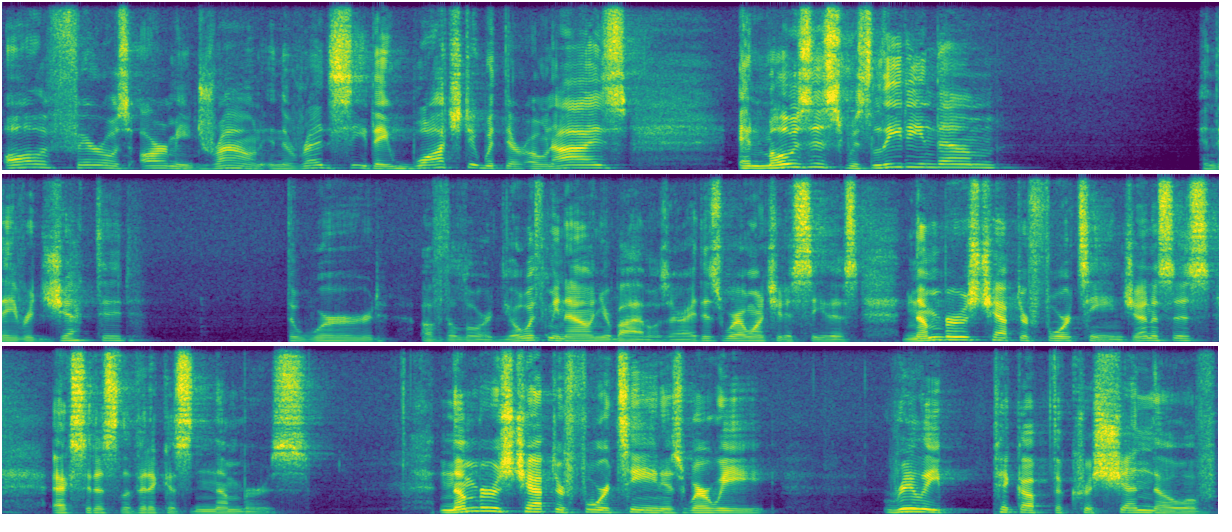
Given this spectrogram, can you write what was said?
All of Pharaoh's army drowned in the Red Sea. They watched it with their own eyes, and Moses was leading them, and they rejected the word of the Lord. Go with me now in your Bibles, all right? This is where I want you to see this. Numbers chapter 14, Genesis, Exodus, Leviticus, Numbers. Numbers chapter 14 is where we really pick up the crescendo of,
